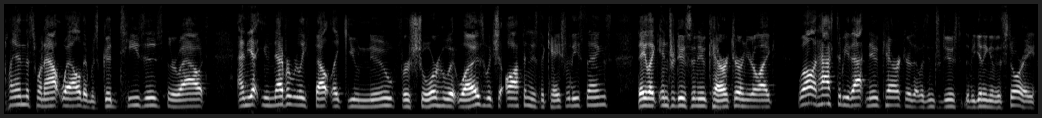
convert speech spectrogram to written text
planned this one out well. There was good teases throughout, and yet you never really felt like you knew for sure who it was, which often is the case for these things. They like introduce a new character, and you're like, well, it has to be that new character that was introduced at the beginning of the story.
